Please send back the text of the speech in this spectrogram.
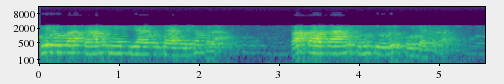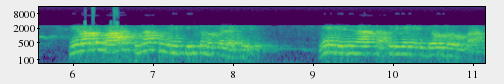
සියලු උපස්ථාන මේ සියල් කුටා දෙන්න කළා. වස්වාස්වාගෙන කුංචුළු පූජා කළා. මේ වගේ වාර තුනක් මේ පින්කම කළේ. මේ දෙදෙනා සපිරිවෙලේ දෙව්ලෝ උපාන.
